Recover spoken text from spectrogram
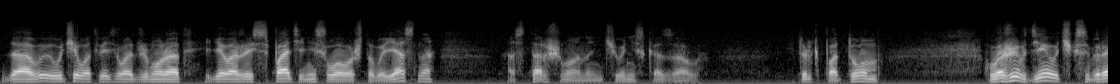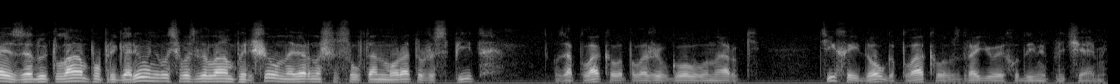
Да, выучил, ответил Аджимурат. Иди ложись спать и ни слова, чтобы ясно. А старшему она ничего не сказала. И только потом... Уложив девочек, собираясь задуть лампу, пригорюнилась возле лампы, решила, наверное, что султан Мурат уже спит. Заплакала, положив голову на руки. Тихо и долго плакала, вздрагивая худыми плечами.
